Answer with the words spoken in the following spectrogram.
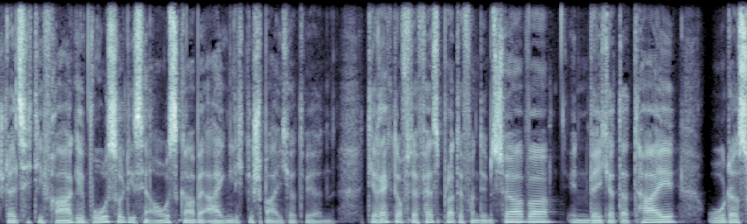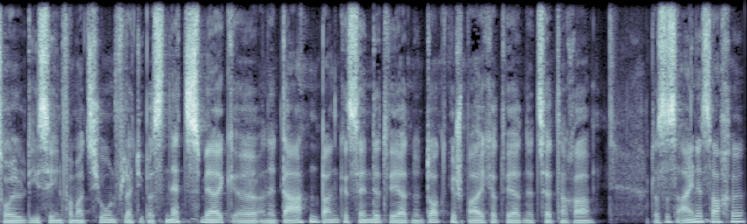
stellt sich die Frage, wo soll diese Ausgabe eigentlich gespeichert werden? Direkt auf der Festplatte von dem Server, in welcher Datei oder soll diese Information vielleicht übers Netzwerk äh, an eine Datenbank gesendet werden und dort gespeichert werden etc. Das ist eine Sache.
